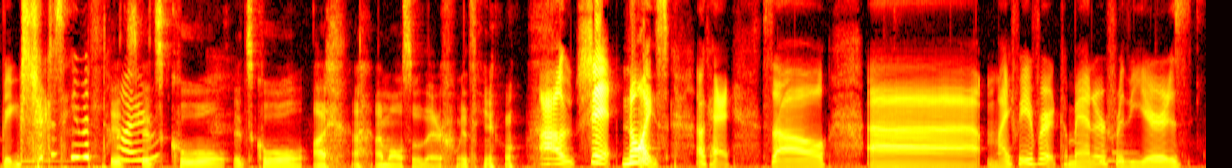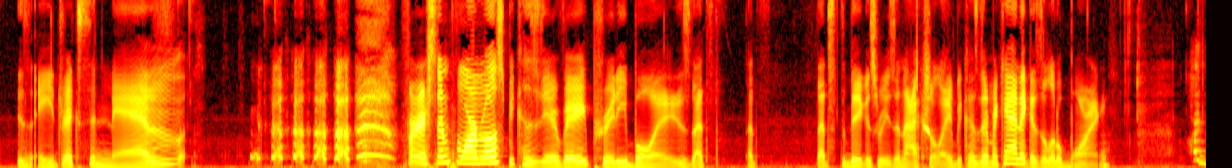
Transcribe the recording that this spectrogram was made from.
big strixhaven time It's it's cool. It's cool. I I'm also there with you. oh shit. Noise okay. So uh my favorite commander for the year is is adrix and nev first and foremost because they're very pretty boys. That's that's the biggest reason actually because their mechanic is a little boring I,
